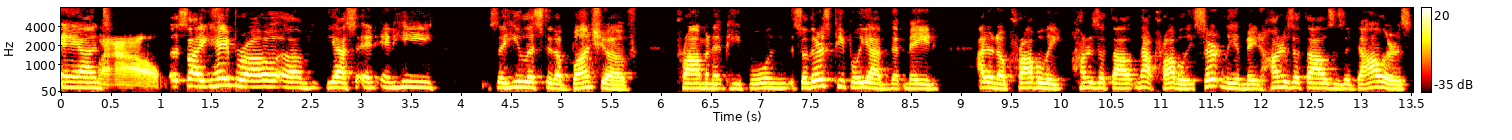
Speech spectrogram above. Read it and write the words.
And wow. it's like, hey, bro, um, yes. And, and he, so he listed a bunch of prominent people. And so there's people, yeah, that made, I don't know, probably hundreds of thousands, not probably, certainly have made hundreds of thousands of dollars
